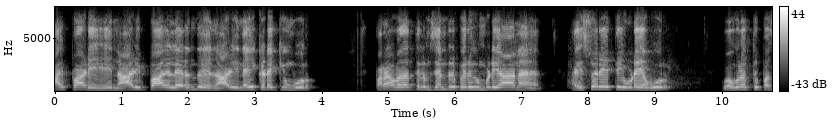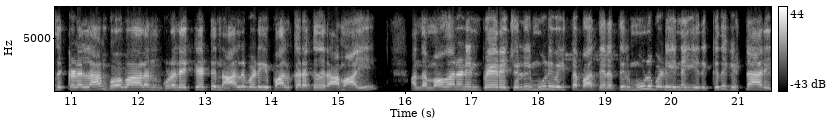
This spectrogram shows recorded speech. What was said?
ஆய்ப்பாடி நாழி பாலிலிருந்து நாழி நெய் கிடைக்கும் ஊர். பரமபதத்திலும் சென்று பெருகும்படியான ஐஸ்வர்யத்தை உடைய ஊர். கோகுலத்து பசுக்களெல்லாம் கோபாலன் குழலை கேட்டு நாலுபடி பால் கறக்குது ராமாயி. அந்த மோகனனின் பெயரை சொல்லி மூடி வைத்த பாத்திரத்தில் மூணுபடி நெய் இருக்குது கிருஷ்ணாரி.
